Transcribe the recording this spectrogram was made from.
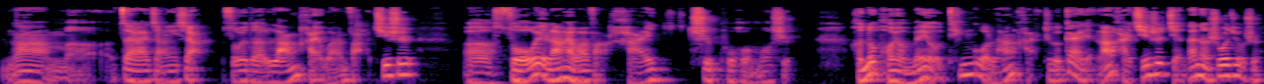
那么再来讲一下所谓的蓝海玩法，其实，呃，所谓蓝海玩法还是铺货模式。很多朋友没有听过蓝海这个概念。蓝海其实简单的说就是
